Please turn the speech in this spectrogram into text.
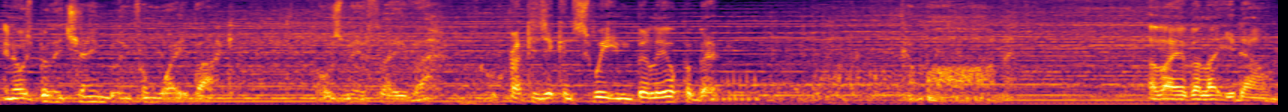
He knows Billy Chamberlain from way back. Owes me a favour. Reckons you can sweeten Billy up a bit. Come on. Have I ever let you down?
